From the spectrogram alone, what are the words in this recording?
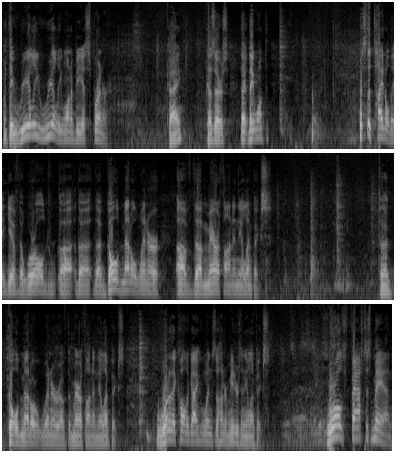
But they really, really want to be a sprinter. Okay? Because there's, they want, what's the title they give the world, uh, the, the gold medal winner of the marathon in the Olympics? The gold medal winner of the marathon in the Olympics. What do they call the guy who wins the 100 meters in the Olympics? World's fastest man.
